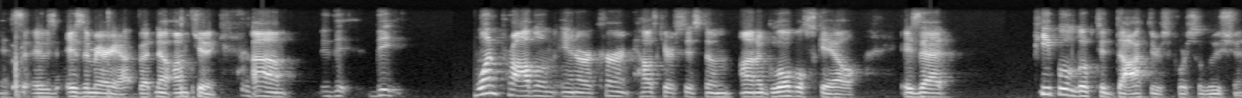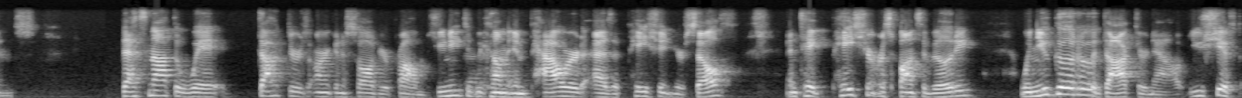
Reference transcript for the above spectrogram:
it's, it was is a Marriott, but no, I'm kidding. Um, the the one problem in our current healthcare system on a global scale is that people look to doctors for solutions. That's not the way. Doctors aren't going to solve your problems. You need to become empowered as a patient yourself and take patient responsibility. When you go to a doctor now, you shift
